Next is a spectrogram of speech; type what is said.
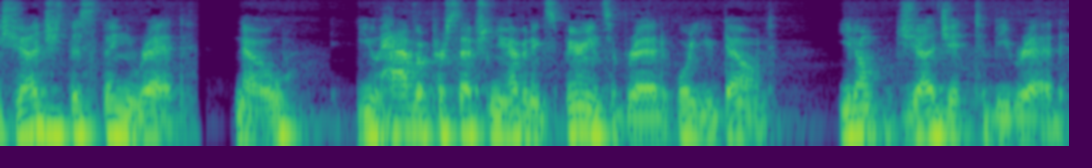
judge this thing red, no, you have a perception, you have an experience of red, or you don't. You don't judge it to be red.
